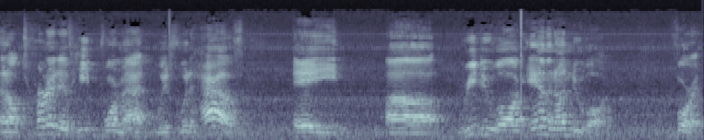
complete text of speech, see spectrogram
an alternative heap format which would have a uh, redo log and an undo log for it,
